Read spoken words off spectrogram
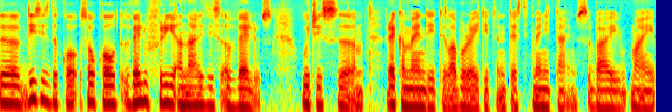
uh, this is the co- so-called value-free analysis of values, which is um, recommended, elaborated, and tested many times by my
